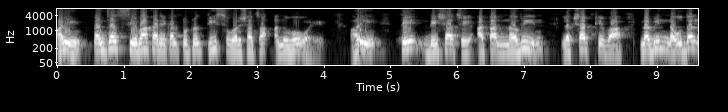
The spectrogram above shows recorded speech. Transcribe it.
आणि त्यांचा सेवा कार्यकाल टोटल तीस वर्षाचा अनुभव आहे. आणि ते देशाचे आता नवीन लक्षात ठेवा नवीन नौदल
